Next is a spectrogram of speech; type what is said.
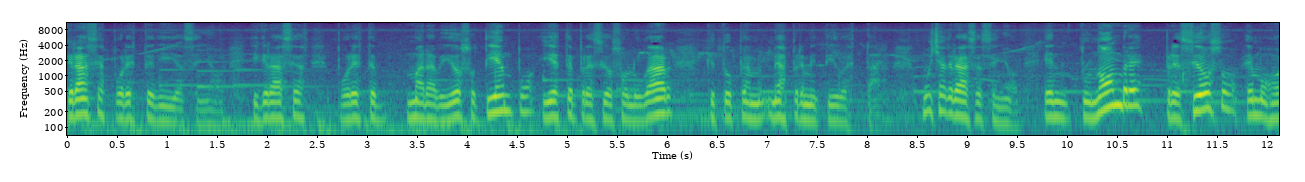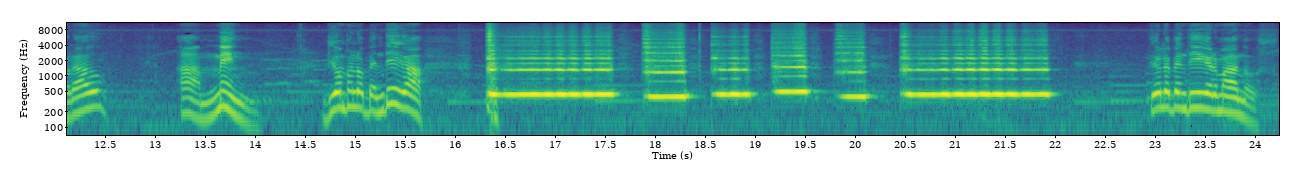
Gracias por este día, Señor. Y gracias por este maravilloso tiempo y este precioso lugar que tú me has permitido estar. Muchas gracias, Señor. En tu nombre precioso hemos orado. Amén. Dios me los bendiga. Dios les bendiga, hermanos.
